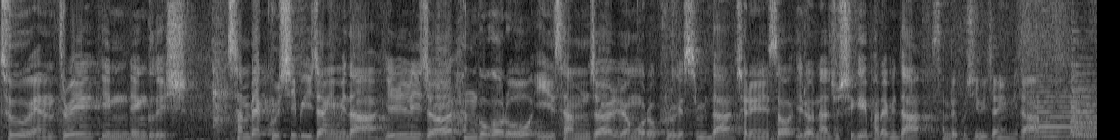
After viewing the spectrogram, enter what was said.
2 and 3 in English. 392장입니다. 1, 2절 한국어로 2, 3절 영어로 부르겠습니다. 자리에서 일어나 주시기 바랍니다. 392장입니다.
